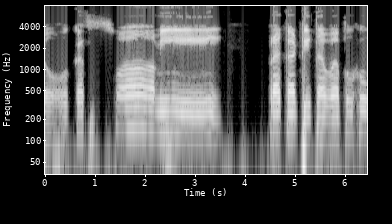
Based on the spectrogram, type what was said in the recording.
लोकस्वामी प्रकटितवपुः।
